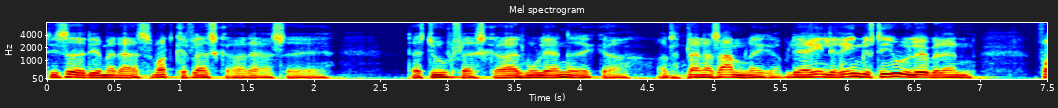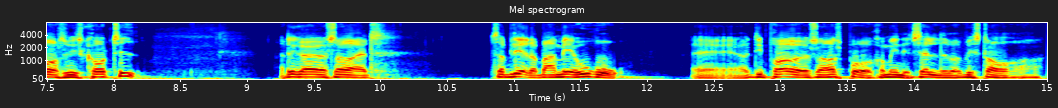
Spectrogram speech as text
de sidder der med deres vodkaflasker og deres, øh, deres juleflasker og alt muligt andet, ikke? Og, og blander sammen, ikke? Og bliver egentlig rimelig stive i løbet af den forholdsvis kort tid. Og det gør jo så, at så bliver der bare mere uro. Øh, og de prøver jo så også på at komme ind i teltet, hvor vi står og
